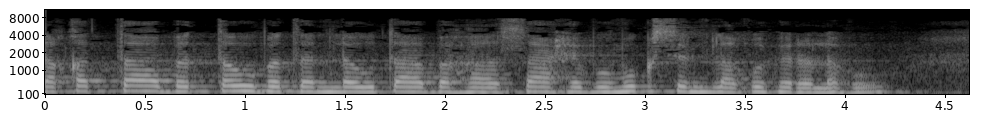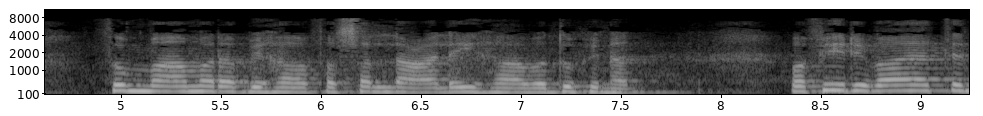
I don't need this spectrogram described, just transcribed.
لقد تابت توبة لو تابها صاحب مكس لغفر له. ثم أمر بها فصلى عليها ودفنت. وفي رواية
